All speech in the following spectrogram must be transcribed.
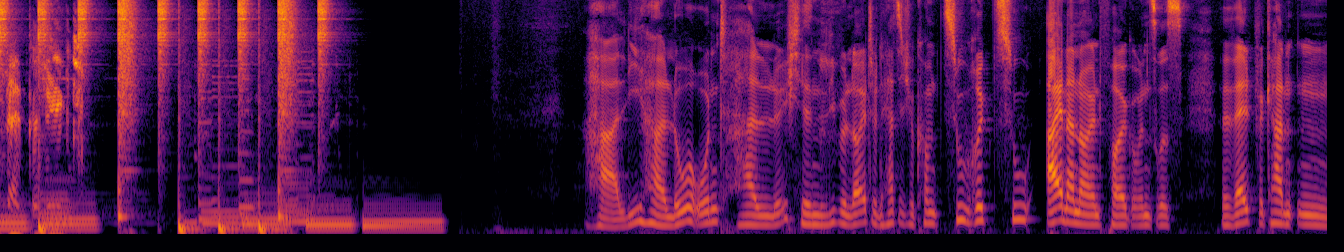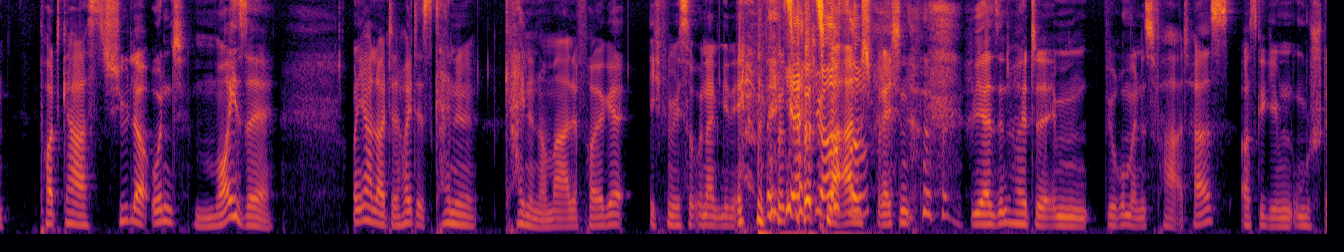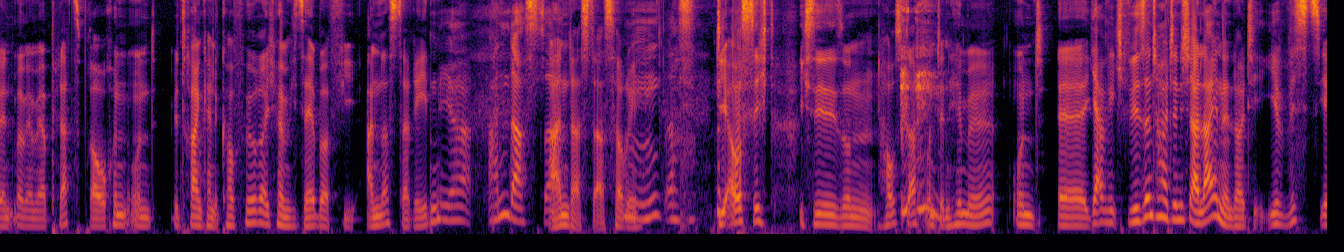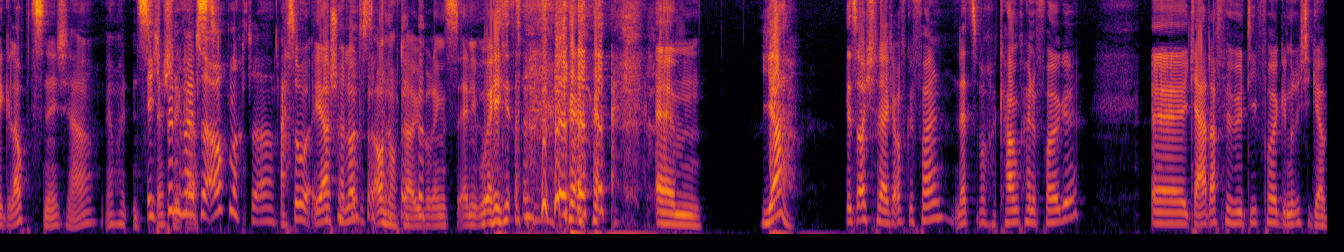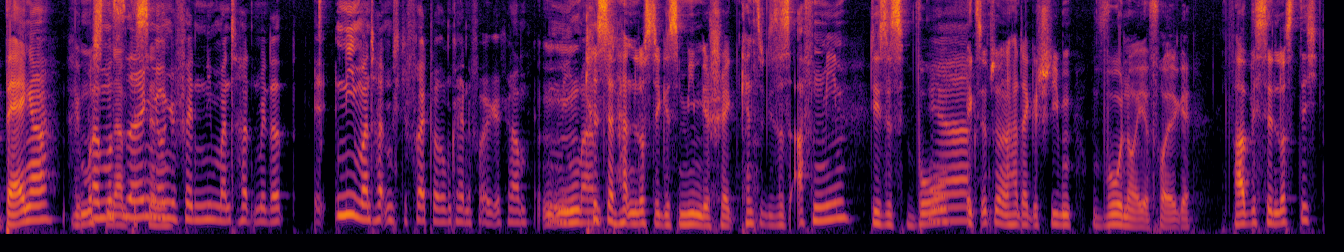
die Welt bewegt. Hallo und hallöchen, liebe Leute und herzlich willkommen zurück zu einer neuen Folge unseres weltbekannten Podcasts Schüler und Mäuse. Und ja, Leute, heute ist keine, keine normale Folge. Ich fühle mich so unangenehm. Ich muss Ja, kurz ich mal so. ansprechen. Wir sind heute im Büro meines Vaters, aus gegebenen Umständen, weil wir mehr Platz brauchen und wir tragen keine Kopfhörer. Ich höre mich selber viel anders da reden. Ja, anders da. Anders da, sorry. Mhm, Die Aussicht, ich sehe so ein Hausdach und den Himmel. Und äh, ja, wir, wir sind heute nicht alleine, Leute. Ihr wisst's, ihr glaubt's nicht, ja. Wir haben heute einen ich Special bin Gast. heute auch noch da. Ach so, ja, Charlotte ist auch noch da übrigens. Anyway. ähm, ja, ist euch vielleicht aufgefallen? Letzte Woche kam keine Folge. Äh, ja, dafür wird die Folge ein richtiger Banger. Wir Man mussten muss da ein sagen, ungefähr niemand hat mir das. äh, Niemand hat mich gefragt, warum keine Folge kam. Niemand. Christian hat ein lustiges Meme geschickt. Kennst du dieses Affen-Meme? Dieses Wo Ja. XY hat er geschrieben, wo neue Folge. War ein bisschen lustig.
